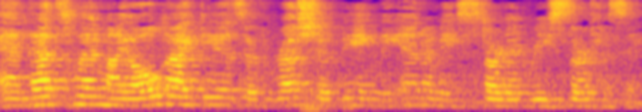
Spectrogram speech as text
And that's when my old ideas of Russia being the enemy started resurfacing.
